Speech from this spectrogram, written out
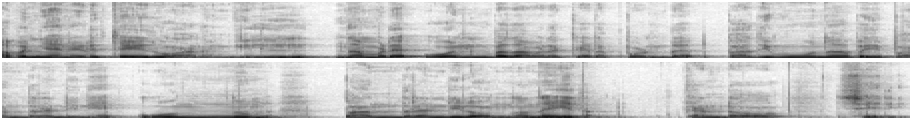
അപ്പം ഞാൻ എടുത്ത് എഴുതുവാണെങ്കിൽ നമ്മുടെ ഒൻപത് അവിടെ കിടപ്പുണ്ട്. പതിമൂന്ന് ബൈ പന്ത്രണ്ടിനെ ഒന്നും പന്ത്രണ്ടിലൊന്നെന്ന് എഴുതാം. കണ്ടോ? ശരി.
